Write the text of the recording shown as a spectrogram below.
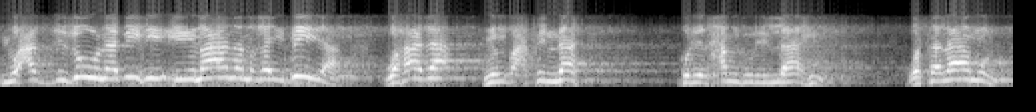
يعززون به إيمانا غيبيا. وهذا من ضعف الناس. قل الحمد لله وسلام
